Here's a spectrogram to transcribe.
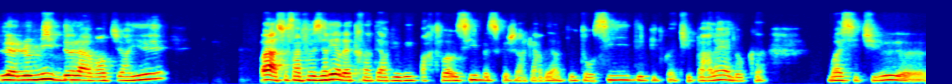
le, mythe de l'aventurier. Voilà, ça, ça me faisait rire d'être interviewé par toi aussi parce que j'ai regardé un peu ton site et puis de quoi tu parlais. Donc, euh, moi, si tu veux, euh,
